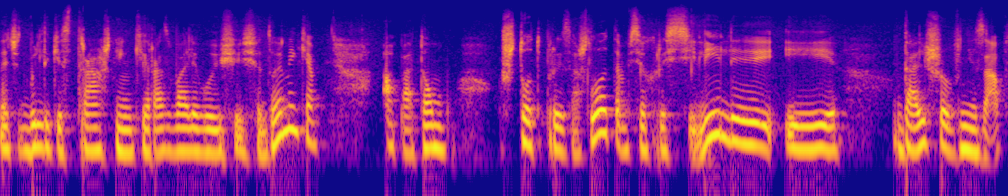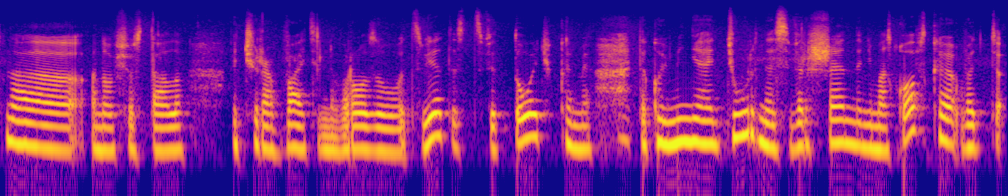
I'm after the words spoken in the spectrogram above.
значит, были такие страшненькие разваливающиеся домики, а потом что-то произошло, там всех расселили, и Дальше внезапно оно все стало очаровательного розового цвета с цветочками, такое миниатюрное, совершенно не московское. Вот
